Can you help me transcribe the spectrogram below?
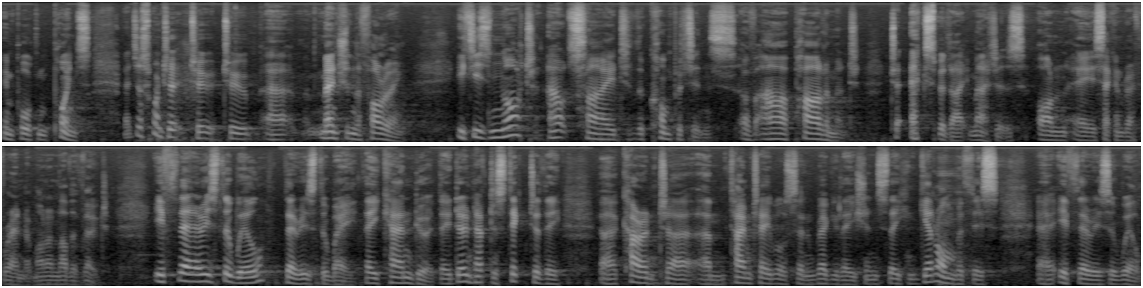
important points. I just want to, to, to uh, mention the following. It is not outside the competence of our Parliament to expedite matters on a second referendum, on another vote. If there is the will, there is the way. They can do it. They don't have to stick to the uh, current uh, um, timetables and regulations. They can get on with this uh, if there is a will.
